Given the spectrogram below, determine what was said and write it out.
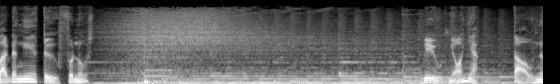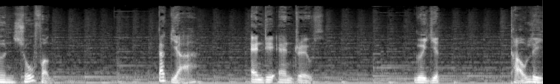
Bạn đang nghe từ Phonos. Điều nhỏ nhặt tạo nên số phận. Tác giả, Andy Andrews Người dịch, Thảo Ly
